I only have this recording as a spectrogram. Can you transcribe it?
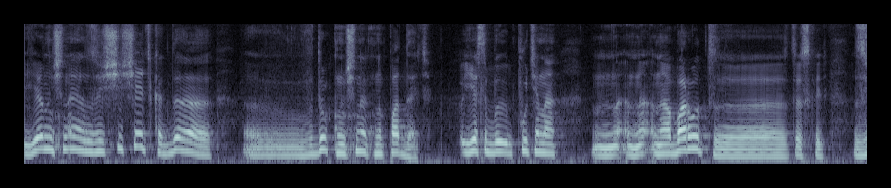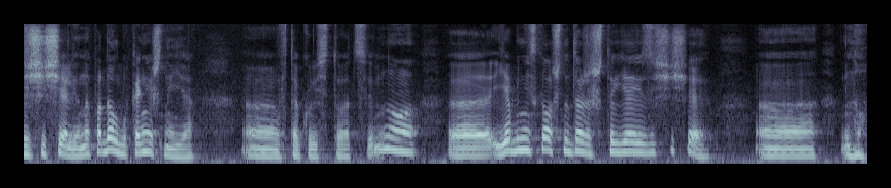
я начинаю защищать, когда вдруг начинают нападать. Если бы Путина на, наоборот, так сказать, защищали, нападал бы, конечно, я в такой ситуации. Но я бы не сказал, что даже что я и защищаю. Э, но,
